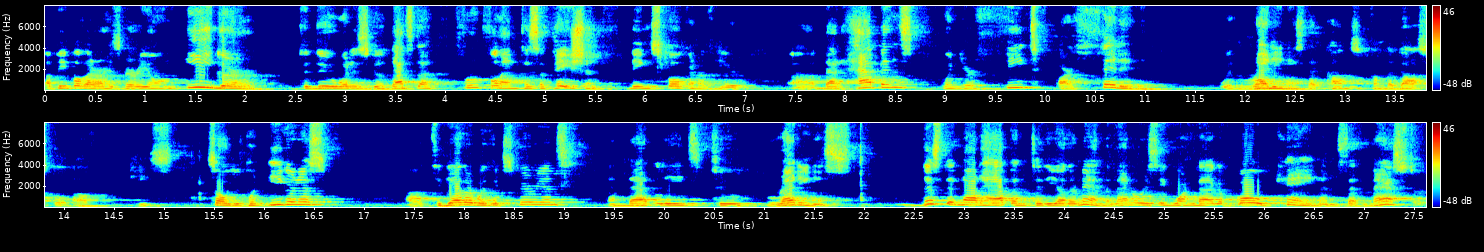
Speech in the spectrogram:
a people that are his very own, eager to do what is good. That's the fruitful anticipation being spoken of here. Uh, that happens when your feet are fitted with readiness that comes from the gospel of peace. So you put eagerness uh, together with experience, and that leads to readiness. This did not happen to the other man. The man who received one bag of gold came and said, Master,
